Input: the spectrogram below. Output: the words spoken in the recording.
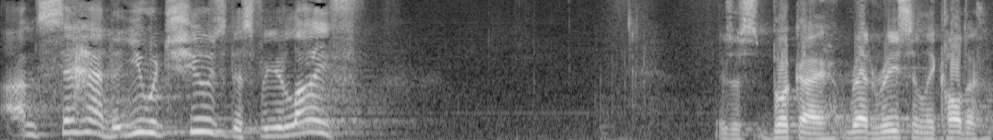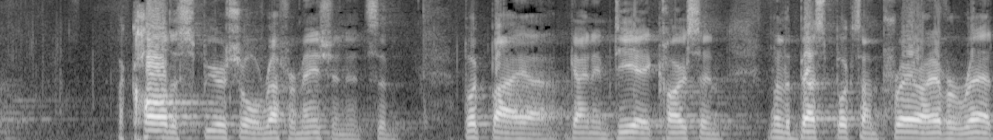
I'm sad that you would choose this for your life. There's a book I read recently called A, a Call to Spiritual Reformation. It's a book by a guy named D.A. Carson, one of the best books on prayer I ever read.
